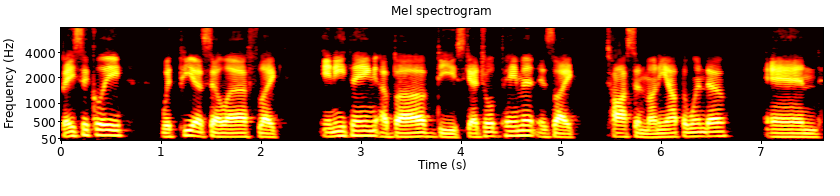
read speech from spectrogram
basically with PSLF, like anything above the scheduled payment is like tossing money out the window. And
